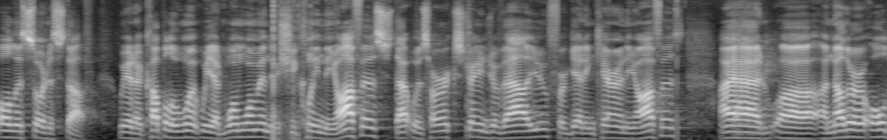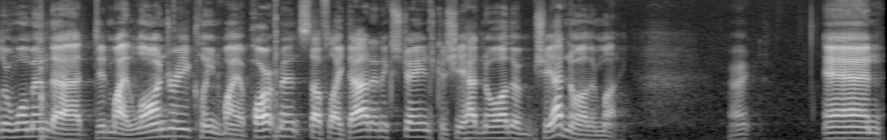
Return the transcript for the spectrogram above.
all this sort of stuff. We had a couple of we had one woman that she cleaned the office. That was her exchange of value for getting care in the office. I had uh, another older woman that did my laundry, cleaned my apartment, stuff like that in exchange because she had no other she had no other money. Right? And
